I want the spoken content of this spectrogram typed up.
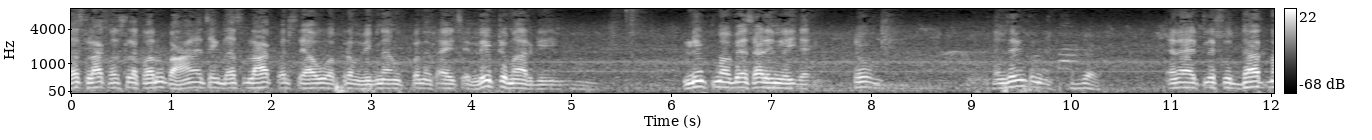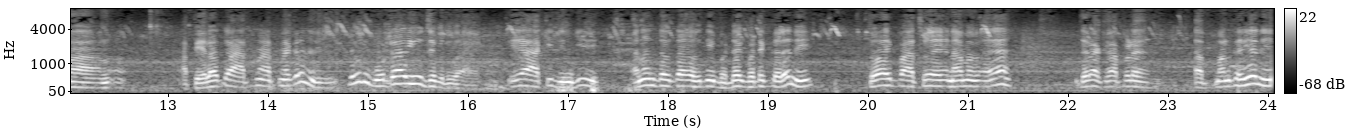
દસ લાખ વર્ષ લખવાનું કારણ છે કે દસ લાખ વર્ષે આવું અક્રમ વિજ્ઞાન ઉત્પન્ન થાય છે લિફ્ટ માર્ગી. લિફ્ટમાં બેસાડીને લઈ જાય. શું સમજાયું તમને? એના એટલે શુદ્ધાત્મા આ પેલા તો આત્મા આત્મા કરે ને બધું ગોટાળ્યું છે બધું આ. એ આખી જિંદગી અનંત અવતાર સુધી ભટક ભટક કરે ને તો એ પાછો એનામાં હે? જરાક આપણે અપમાન કરીએ ને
